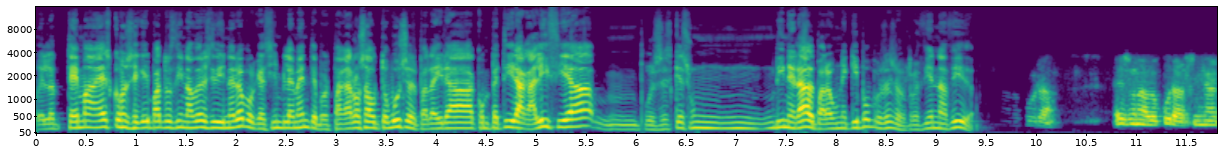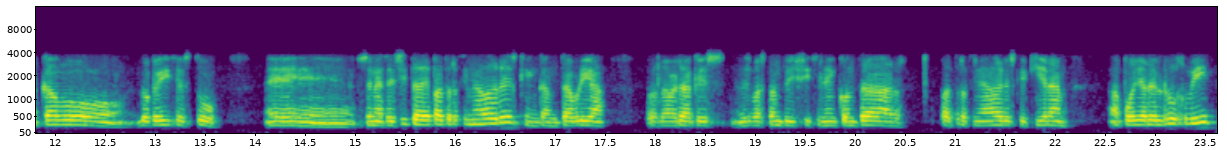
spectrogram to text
El tema es conseguir patrocinadores y dinero, porque simplemente pues, pagar los autobuses para ir a competir a Galicia, mm, pues es que es un, dineral para un equipo, pues eso, recién nacido. Una locura. Es una locura. Al fin y al cabo, lo que dices tú, eh, se necesita de patrocinadores, que en Cantabria, pues la verdad que es, es bastante difícil encontrar patrocinadores que quieran apoyar el rugby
